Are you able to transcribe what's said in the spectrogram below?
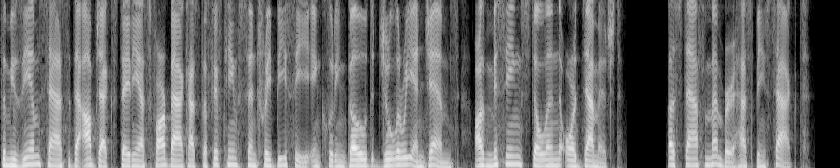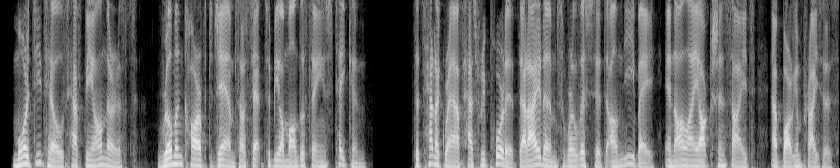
The museum says that objects dating as far back as the 15th century BC, including gold, jewelry, and gems, are missing, stolen, or damaged. A staff member has been sacked. More details have been unearthed. Roman carved gems are said to be among the things taken. The Telegraph has reported that items were listed on eBay and online auction sites at bargain prices.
